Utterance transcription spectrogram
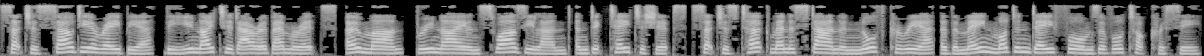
such as Saudi Arabia, the United Arab Emirates, Oman, Brunei and Swaziland and dictatorships such as Turkmenistan and North Korea are the main modern-day forms of autocracy.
